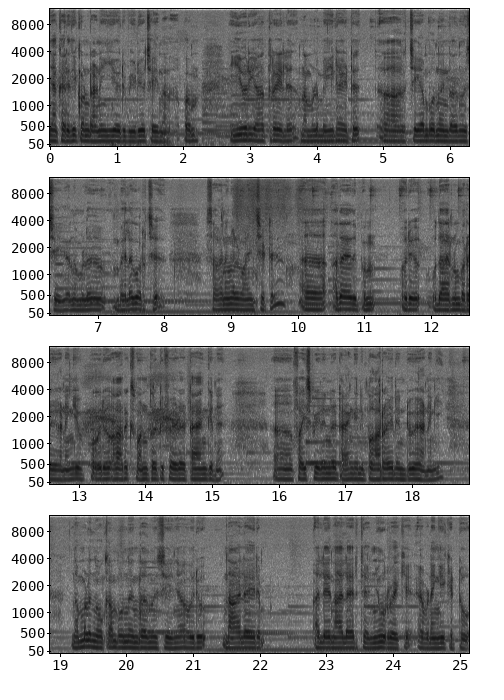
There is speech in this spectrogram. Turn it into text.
ഞാൻ കരുതിക്കൊണ്ടാണ് ഈ ഒരു വീഡിയോ ചെയ്യുന്നത്. അപ്പം ഈ ഒരു യാത്രയിൽ നമ്മൾ മെയിനായിട്ട് ചെയ്യാൻ പോകുന്നത് എന്താണെന്ന് വെച്ച് കഴിഞ്ഞാൽ നമ്മൾ വില കുറച്ച് സാധനങ്ങൾ വാങ്ങിച്ചിട്ട് അതായത് ഇപ്പം ഒരു ഉദാഹരണം പറയുകയാണെങ്കിൽ ഇപ്പോൾ ഒരു ആർ എക്സ് വൺ തേർട്ടി ഫൈവയുടെ ടാങ്കിന് ഫൈവ് സ്പീഡിന്റെ ടാങ്കിന് ഇപ്പോൾ ആറായിരം രൂപയാണെങ്കിൽ നമ്മൾ നോക്കാൻ പോകുന്നത് എന്താണെന്ന് വെച്ച് കഴിഞ്ഞാൽ ഒരു നാലായിരം അല്ലെ നാലായിരത്തി അഞ്ഞൂറ് രൂപയ്ക്ക് എവിടെയെങ്കിൽ കിട്ടുമോ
